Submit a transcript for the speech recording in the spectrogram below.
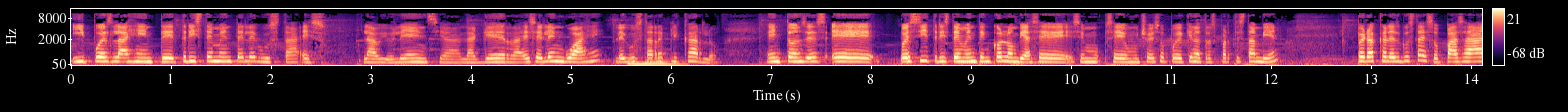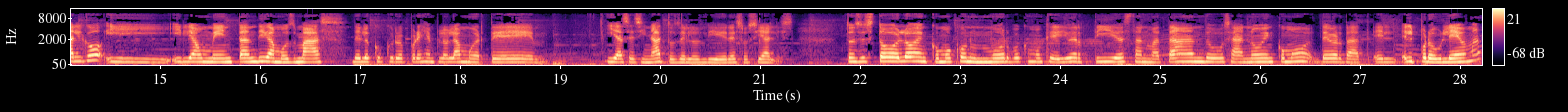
Y pues la gente tristemente le gusta eso, la violencia, la guerra, ese lenguaje, le gusta replicarlo. Entonces, eh, pues sí, tristemente en Colombia se, ve- se, mu- se ve mucho eso, puede que en otras partes también, pero acá les gusta eso, pasa algo y, y le aumentan, digamos, más de lo que ocurrió, por ejemplo, la muerte de- y asesinatos de los líderes sociales. Entonces todo lo ven como con un morbo, como que divertido, están matando, o sea, no ven como de verdad el, el problema.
